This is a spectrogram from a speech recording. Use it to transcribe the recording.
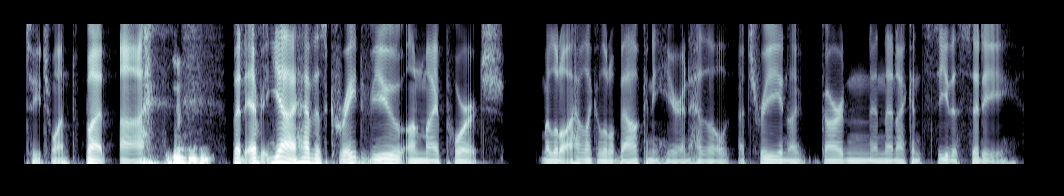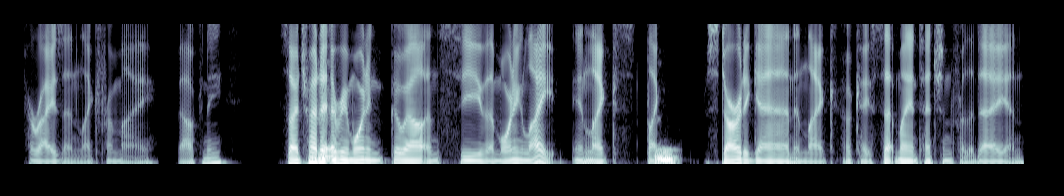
to, to each one. But, uh, but every yeah, I have this great view on my porch. My little, I have like a little balcony here, and it has a, a tree and a garden, and then I can see the city horizon like from my balcony. So I try to Mhm. every morning go out and see the morning light and like like Mm, start again and like okay, set my intention for the day and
